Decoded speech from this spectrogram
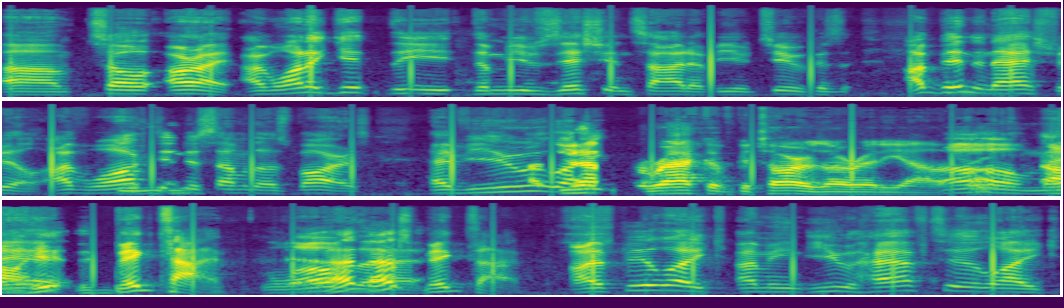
Um, so all right, I want to get the the musician side of you too because I've been to Nashville. I've walked mm-hmm. into some of those bars have you like have a rack of guitars already out? Oh man, oh, big time! Love that, that. That's big time. I feel like I mean you have to like.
